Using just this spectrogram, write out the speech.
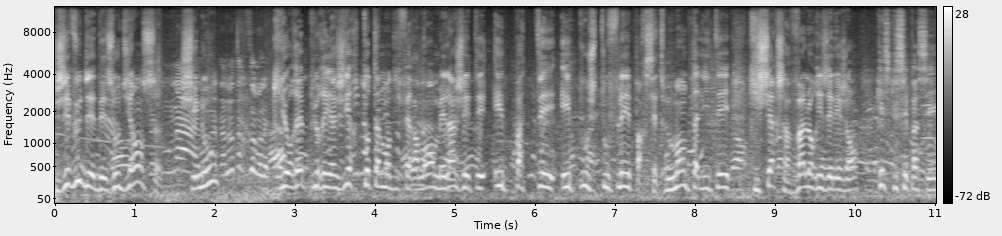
j'ai vu des, audiences chez nous qui auraient pu réagir totalement différemment, mais là j'ai été épaté, époustouflé par cette mentalité qui cherche à valoriser les gens. Qu'est-ce qui s'est passé?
